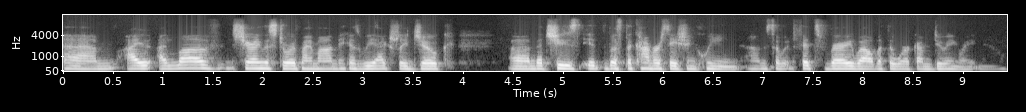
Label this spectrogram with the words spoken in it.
I, um, I, I love sharing the story with my mom because we actually joke um, that she's it was the conversation queen. Um, so it fits very well with the work I'm doing right now.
